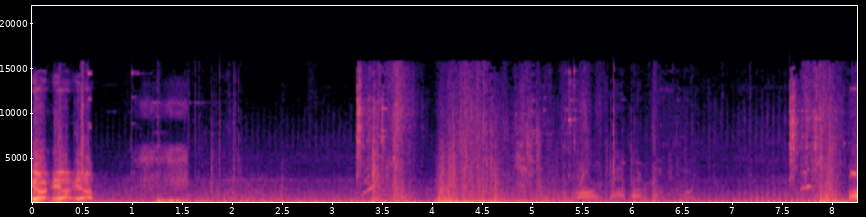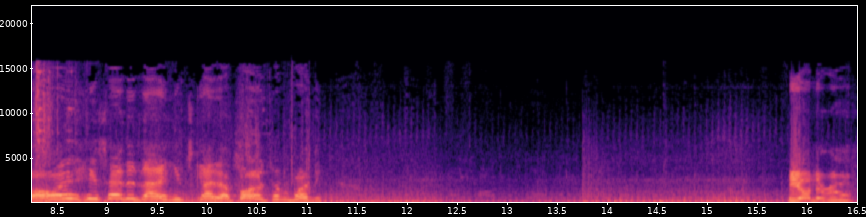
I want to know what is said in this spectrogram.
Yup, yup, yup. oh, he's headed there. He's got a bunch of money. He on the roof!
